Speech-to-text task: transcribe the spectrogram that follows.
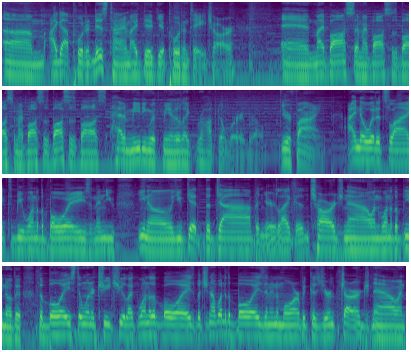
um, I got put in, this time I did get put into HR. And my boss and my boss's boss and my boss's boss's boss had a meeting with me and they're like, Rob, don't worry, bro. You're fine. I know what it's like to be one of the boys, and then you, you know, you get the job, and you're like in charge now, and one of the, you know, the the boys still want to treat you like one of the boys, but you're not one of the boys anymore because you're in charge now, and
